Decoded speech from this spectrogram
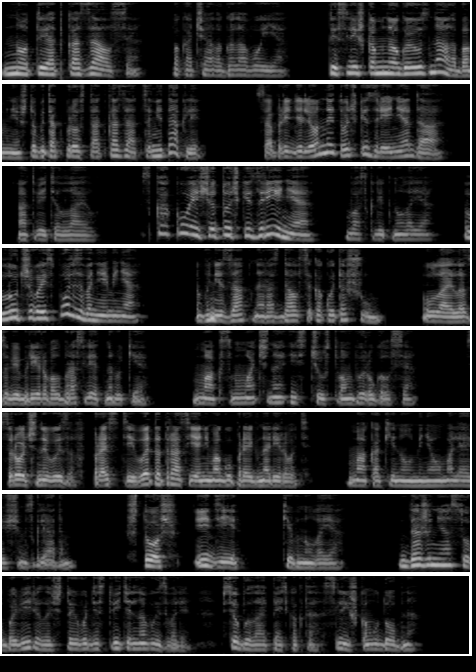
Но ты отказался, покачала головой я. Ты слишком многое узнал обо мне, чтобы так просто отказаться, не так ли? С определенной точки зрения, да, ответил Лайл. С какой еще точки зрения? воскликнула я. Лучшего использования меня? Внезапно раздался какой-то шум. У Лайла завибрировал браслет на руке. Макс мачно и с чувством выругался. Срочный вызов. Прости, в этот раз я не могу проигнорировать. Мак окинул меня умоляющим взглядом. Что ж, иди, кивнула я. Даже не особо верилось, что его действительно вызвали. Все было опять как-то слишком удобно.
